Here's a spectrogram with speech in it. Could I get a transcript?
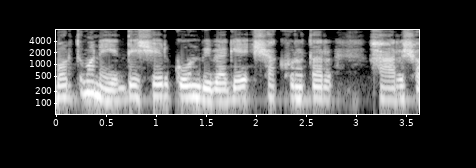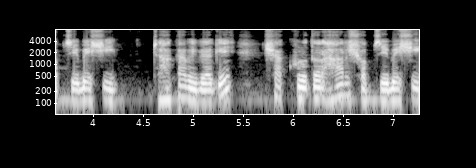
বর্তমানে দেশের কোন বিভাগে সাক্ষরতার হার সবচেয়ে বেশি? ঢাকা বিভাগে সাক্ষরতার হার সবচেয়ে বেশি।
